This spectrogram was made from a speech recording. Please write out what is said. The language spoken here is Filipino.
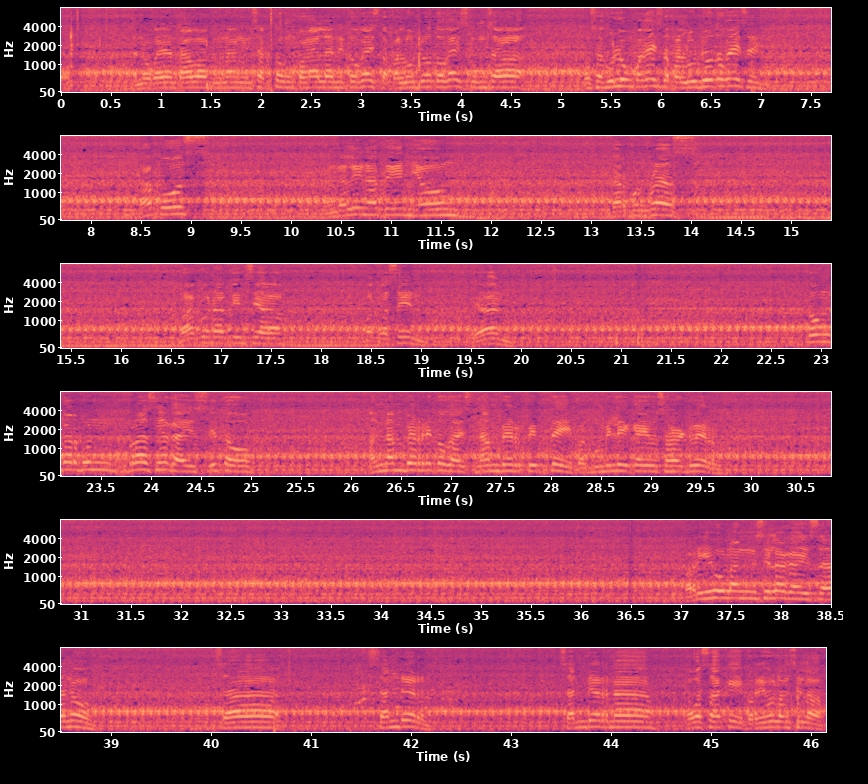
ano kaya ang tawag ng saktong pangalan nito guys? Tapaludo to guys. Kung sa kung sa gulong pa guys, tapaludo to guys eh. Tapos tanggalin natin yung carbon brush bago natin siya baklasin. Ayan. Itong carbon brush niya guys, ito, ang number nito guys, number 50. Pag bumili kayo sa hardware. Pareho lang sila guys sa ano, sa sander. Sander na Kawasaki, pareho lang sila.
